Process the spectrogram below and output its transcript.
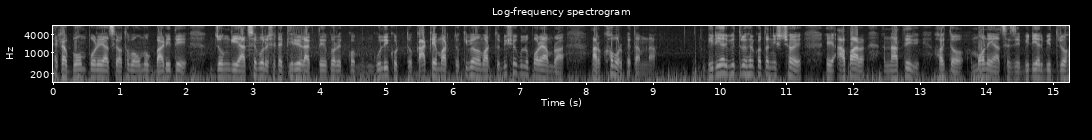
একটা বোম পড়ে আছে অথবা অমুক বাড়িতে জঙ্গি আছে বলে সেটা ঘিরে রাখতে পরে গুলি করতো, কাকে মারতো, কীভাবে মারতো, বিষয়গুলো পরে আমরা আর খবর পেতাম না। বিডিআর বিদ্রোহের কথা নিশ্চয় এই আপার নাতির হয়তো মনে আছে যে বিডিআর বিদ্রোহ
